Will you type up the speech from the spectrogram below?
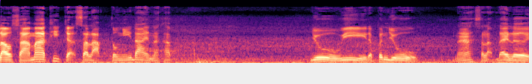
เราสามารถที่จะสลับตรงนี้ได้นะครับ U V W นะ สลับได้เลย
